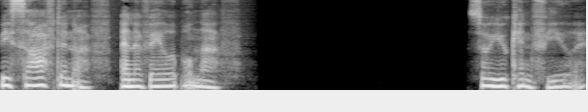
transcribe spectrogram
Be soft enough and available enough so you can feel it.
